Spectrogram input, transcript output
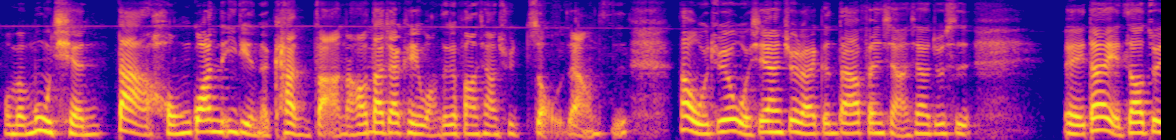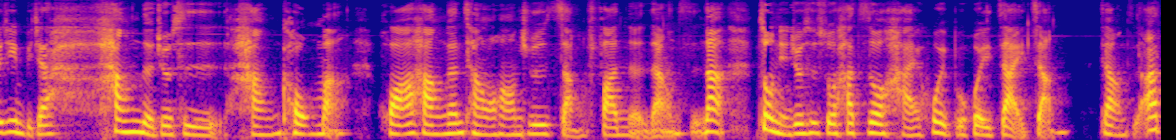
我们目前大宏观的一点的看法，然后大家可以往这个方向去走这样子。那我觉得我现在就来跟大家分享一下，就是。诶，大家也知道最近比较夯的就是航空嘛，华航跟长龙航就是涨翻了这样子。那重点就是说，它之后还会不会再涨？这样子啊，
